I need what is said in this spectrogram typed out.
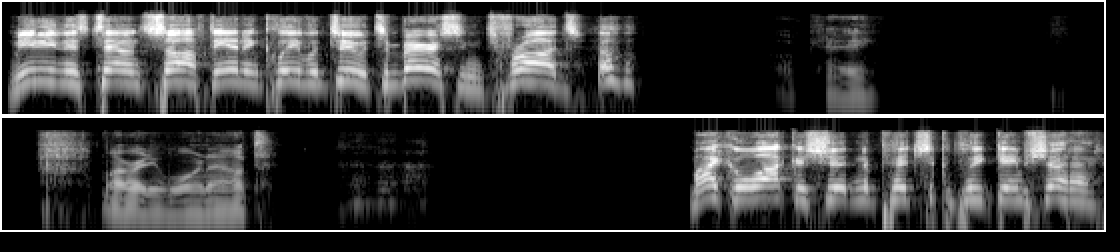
Media in this town soft and in Cleveland too. It's embarrassing. It's frauds. Okay. I'm already worn out. Michael Wacha shouldn't have pitched a complete game shutout.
